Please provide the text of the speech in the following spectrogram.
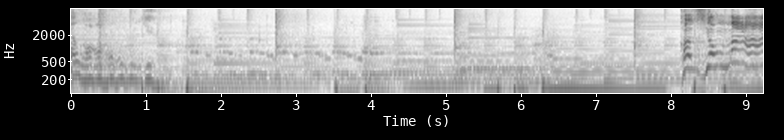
spell on you. Cause you're mine.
